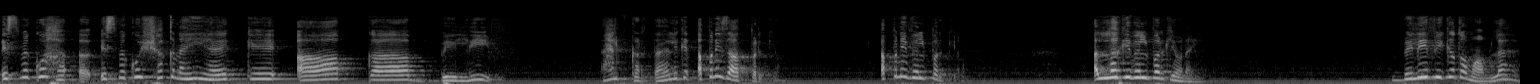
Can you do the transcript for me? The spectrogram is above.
اس میں کوئی اس میں کوئی شک نہیں ہے کہ آپ کا بلیف ہیلپ کرتا ہے، لیکن اپنی ذات پر کیوں؟ اپنی ول پر کیوں؟ اللہ کی ول پر کیوں نہیں؟ بلیف ہی کا تو معاملہ ہے۔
